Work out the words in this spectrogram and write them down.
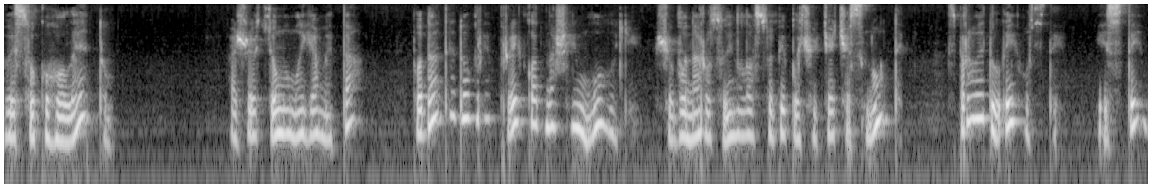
високого лету. Адже в цьому моя мета подати добрий приклад нашій молоді, щоб вона розвинула в собі почуття чесноти, справедливості, і стим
